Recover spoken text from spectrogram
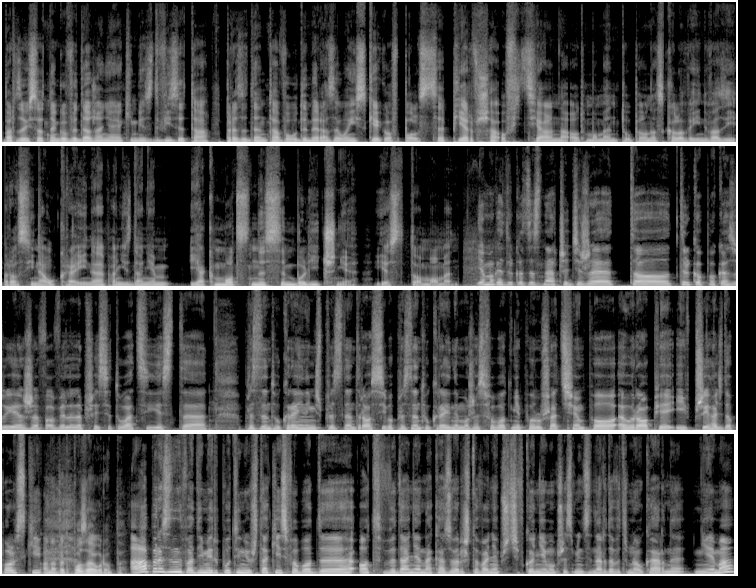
bardzo istotnego wydarzenia, jakim jest wizyta prezydenta Wołodymyra Zełeńskiego w Polsce. Pierwsza oficjalna od momentu pełnoskalowej inwazji Rosji na Ukrainę. Pani zdaniem, jak mocny symbolicznie jest to moment? Ja mogę tylko zaznaczyć, że to tylko pokazuje, że w o wiele lepszej sytuacji jest e, prezydent Ukrainy niż prezydent Rosji, bo prezydent Ukrainy może swobodnie poruszać się po Europie i przyjechać do Polski. A nawet poza Europę. A prezydent Władimir Putin już takiej swobody od wydania nakazu aresztowania przeciwko niemu przez Międzynarodowy Trybunał Karny nie ma.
